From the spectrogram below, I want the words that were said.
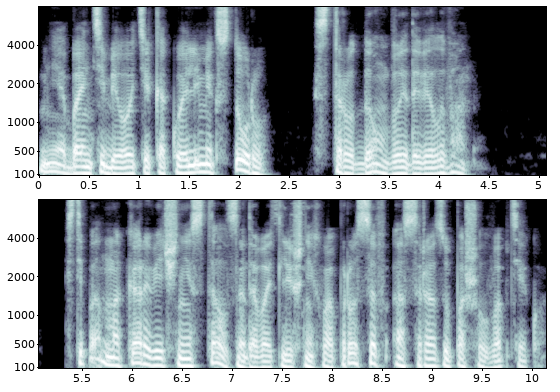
Мне бы антибиотик какой или микстуру. С трудом выдавил Иван. Степан Макарович не стал задавать лишних вопросов, а сразу пошел в аптеку.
